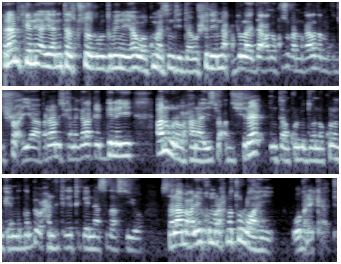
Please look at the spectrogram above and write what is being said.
Barnaamijkani ayaan intaas ku soo gabagabaynaya waa ku mahadsantii daawashadiina cabdullahi daacad oo ku sugan magaalada muqdisho ayaa barnaamijka nagala qayb gelayay aniguna waxaan ahaa yuusuf cabdishire intaan kulmi doona kulankeena dambe waxaan kaga tegaynaa sidaas iyo asalaamu calaykum waraxmatullaahi wabarakaatu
